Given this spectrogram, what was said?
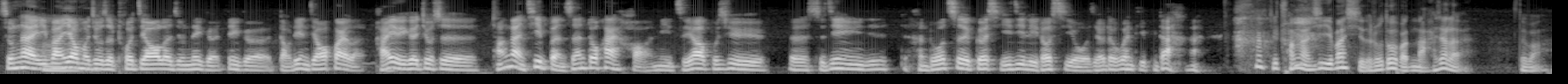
胸带一般嗯要么就是脱胶了，就那个那个导电胶坏了，还有一个就是传感器本身都还好，你只要不去呃使劲很多次搁洗衣机里头洗，我觉得问题不大。就传感器一般洗的时候都会把它拿下来，对吧？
